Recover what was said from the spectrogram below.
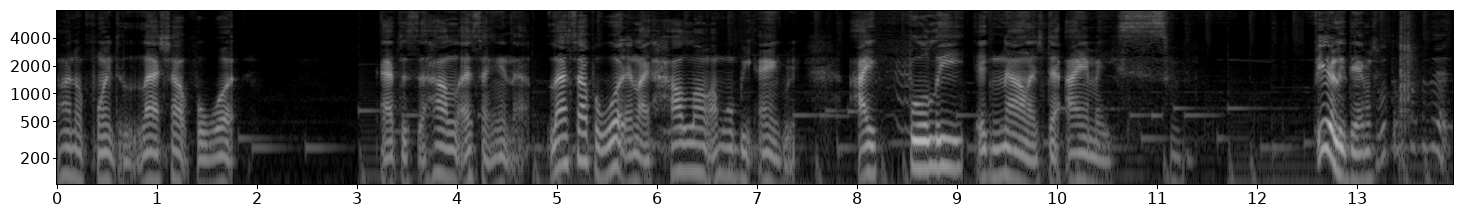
I have no point to lash out for what. After how I saying that lash out for what and like how long I'm gonna be angry. I fully acknowledge that I am a severely damaged. What the fuck is it?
